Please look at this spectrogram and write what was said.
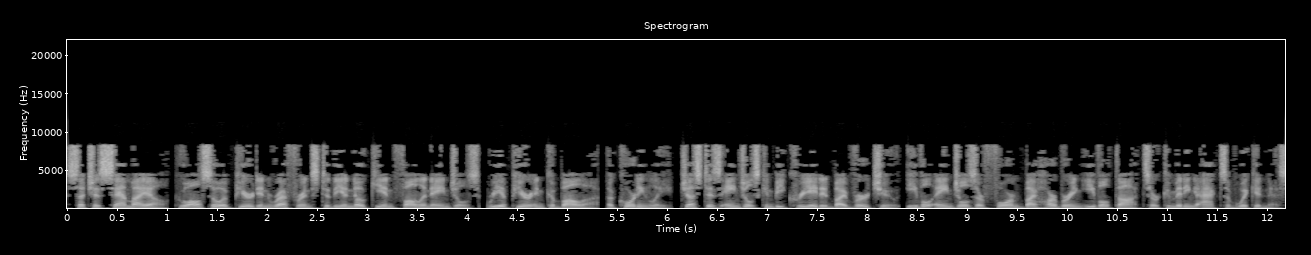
such as Samael, who also appeared in reference to the Enochian fallen angels, reappear in Kabbalah. Accordingly, just as angels can be created by virtue, evil angels are formed by harboring evil thoughts or committing acts of wickedness.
